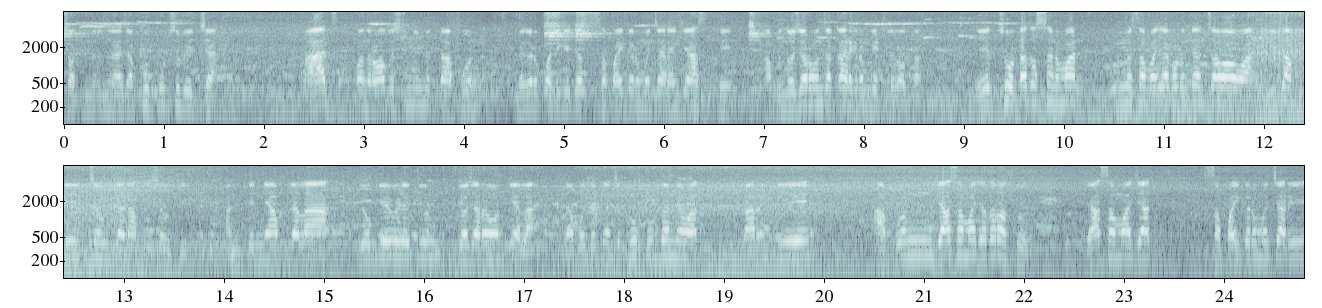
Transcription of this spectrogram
स्वातंत्र्य दिनाच्या खूप खूप शुभेच्छा. आज पंधरा ऑगस्ट निमित्त आपण नगरपालिकेच्या सफाई कर्मचाऱ्यांच्या हस्ते आपण ध्वजारोहणचा कार्यक्रम घेतलेला होता. एक छोटासा सन्मान पूर्ण समाजाकडून त्यांचा व्हावा हीच आपली इच्छा होती आणि आपली शेवटी. आणि त्यांनी आपल्याला योग्य वेळेत येऊन ध्वजारोहण केला. त्याबद्दल त्यांचे खूप खूप धन्यवाद. कारण की आपण ज्या समाजात राहतो त्या समाजात सफाई कर्मचारी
